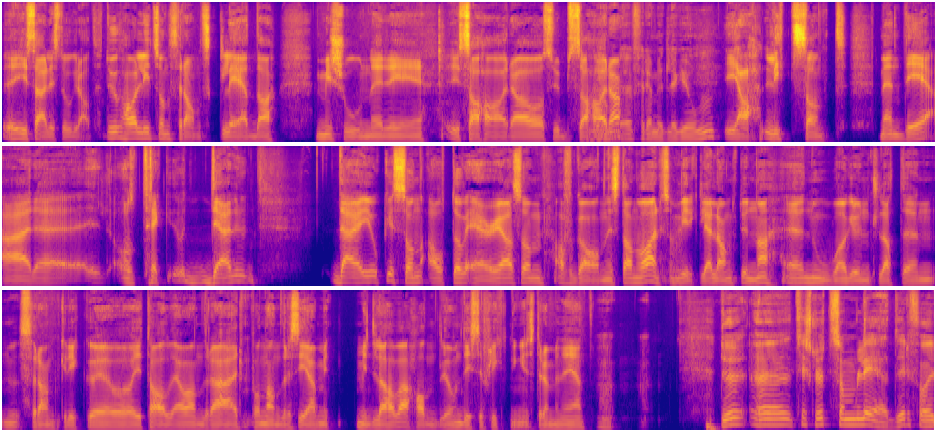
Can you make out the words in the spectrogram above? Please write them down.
i særlig stor grad. Du har litt sånn franskleda misjoner i, i Sahara og Sub-Sahara. Fremmedlegionen? Ja, litt sant. Men det er å trekke det er, det er jo ikke sånn out of area som Afghanistan var, som virkelig er langt unna. Eh, noe av grunnen til at eh, Frankrike og Italia og andre er på den andre sida av Middelhavet, handler jo om disse flyktningstrømmene igjen. Du, eh, til slutt, som leder for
